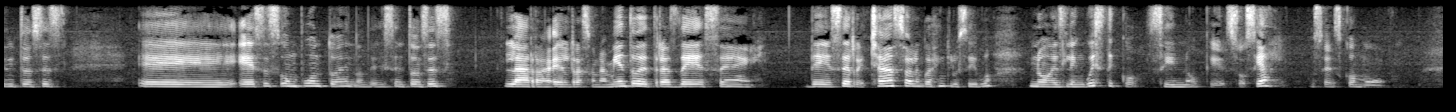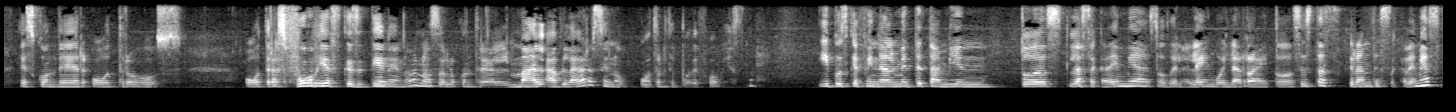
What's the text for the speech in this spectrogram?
Entonces, eh, ese es un punto en donde dice entonces el razonamiento detrás de ese, de ese rechazo al lenguaje inclusivo no es lingüístico, sino que es social. O sea, es como esconder otros, otras fobias que se tienen, ¿no? No solo contra el mal hablar, sino otro tipo de fobias. Y pues que finalmente también todas las academias o de la lengua y la RAE, todas estas grandes academias,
